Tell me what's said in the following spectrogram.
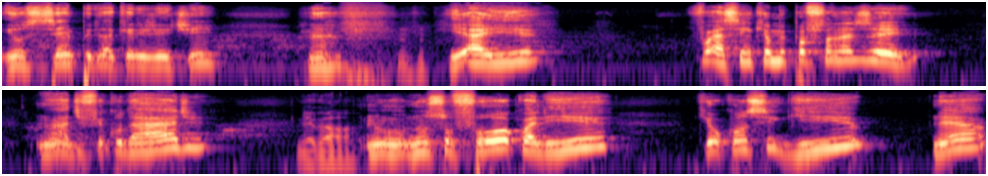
eu sempre daquele jeitinho, né? e aí foi assim que eu me profissionalizei. Na dificuldade, Legal. no, no sufoco ali, que eu consegui, né?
